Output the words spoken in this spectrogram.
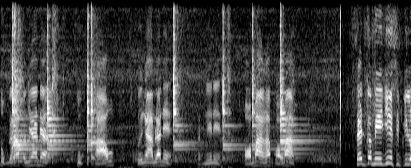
สุกนะครับ ตอนนี้เนี่ยสุกขาวสวยงามแล้วเนี่ยแบบนี้เนี่ยหอมมากครับหอมมาก เส้นก็มี 20 กิโล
